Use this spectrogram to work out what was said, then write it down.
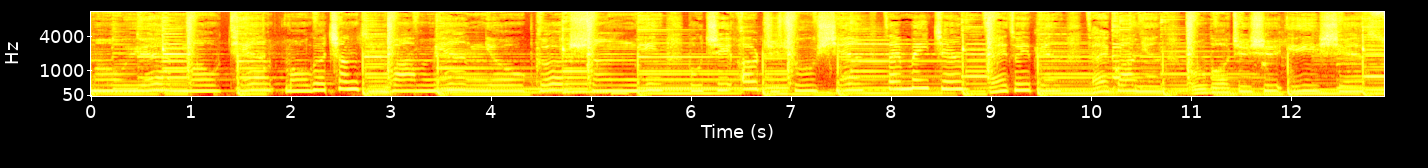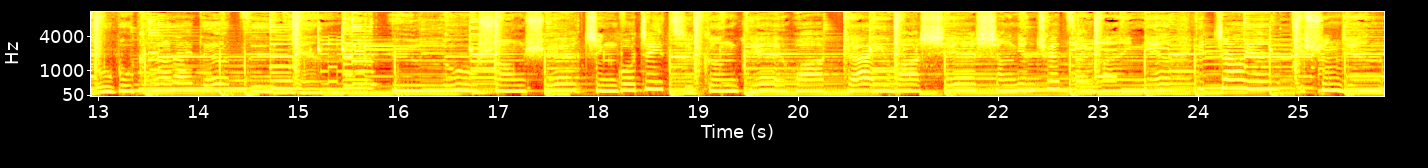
某月某天，某个场景画面，有个声音不期而至出现在眉间，在嘴边，在挂念，不过只是一些俗不可耐的字眼。雨露霜雪，经过几次更迭，花开花谢，想念却在蔓延。一眨眼，一瞬间，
